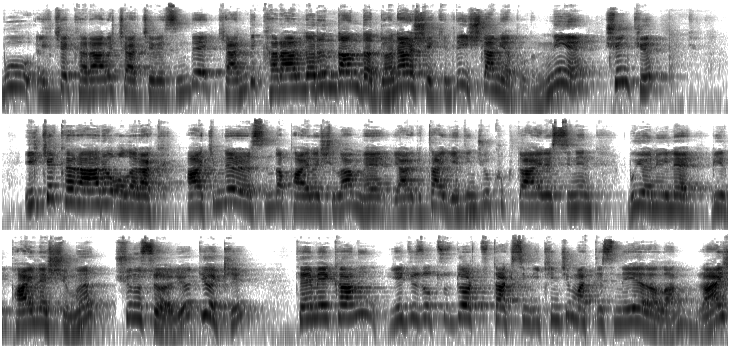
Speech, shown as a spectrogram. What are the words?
bu ilke kararı çerçevesinde kendi kararlarından da döner şekilde işlem yapıldı. Niye? Çünkü İlke kararı olarak hakimler arasında paylaşılan ve Yargıtay 7. Hukuk Dairesi'nin bu yönüyle bir paylaşımı şunu söylüyor. Diyor ki TMK'nın 734 Taksim 2. maddesinde yer alan raiç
